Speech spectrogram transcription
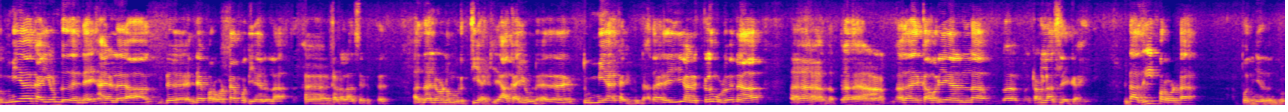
തുമ്മിയ കൈ കൊണ്ട് തന്നെ അയാൾ ആ ഇത് എന്റെ പൊറോട്ട പൊതിയാനുള്ള കടലാസ് എടുത്ത് അത് നല്ലവണ്ണം വൃത്തിയാക്കി. ആ കൈ കൊണ്ട് തുമ്മിയ കൈ കൊണ്ട്. അതായത് ഈ അണുക്കൾ മുഴുവൻ ആ, അതായത് കവർ ചെയ്യാനുള്ള കടലാസിലേക്കായി. എന്നിട്ട് അതിൽ പൊറോട്ട പൊതിഞ്ഞു തന്നു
